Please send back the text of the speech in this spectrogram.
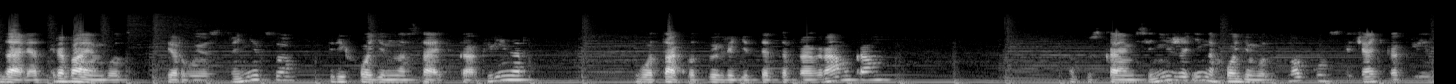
Далее открываем вот первую страницу, переходим на сайт cleaner. Вот так вот выглядит эта программка опускаемся ниже и находим вот кнопку скачать как клинер.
